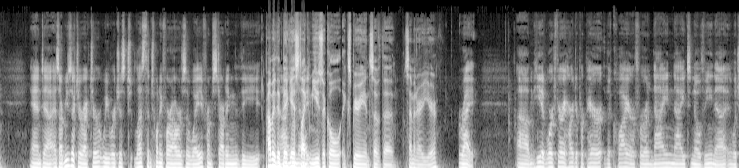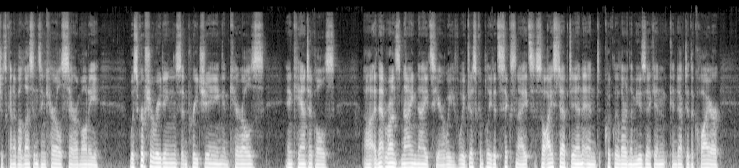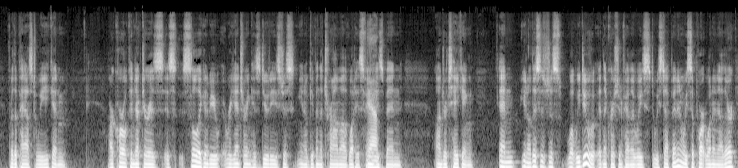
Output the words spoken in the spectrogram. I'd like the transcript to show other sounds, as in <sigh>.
And uh, as our music director, we were just less than 24 hours away from starting the Probably the biggest like musical experience of the seminary year. Right. Um, he had worked very hard to prepare the choir for a nine night novena, in which it's kind of a lessons and carols ceremony with scripture readings and preaching and carols and canticles. Uh, and that runs nine nights here. We've, we've just completed six nights. So I stepped in and quickly learned the music and conducted the choir for the past week. And our choral conductor is, is slowly going to be re entering his duties, just, you know, given the trauma of what his family Yeah. has been undertaking and you know this is just what we do in the christian family. We we step in and we support one another.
